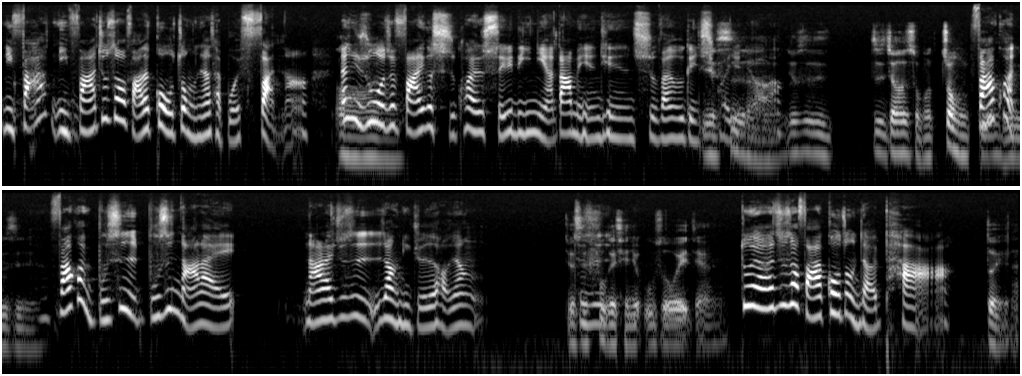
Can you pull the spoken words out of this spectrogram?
你罚你罚就是要罚的够重，人家才不会犯啊。但你如果是罚一个十块，谁理你啊？大家每天天天吃，反正我给你十块钱是就好了啊，。就是这叫什么重罚款？罚款不是不是拿来拿来就是让你觉得好像就是付个钱就无所谓这样。对啊，就是要罚够重你才会怕、啊。对啦，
